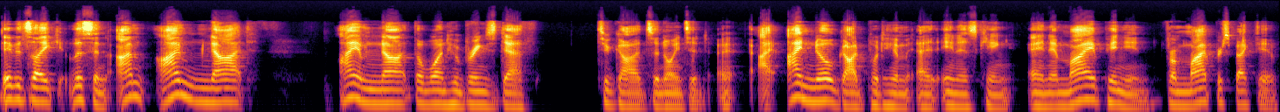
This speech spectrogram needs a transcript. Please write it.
David's like, listen, I'm I'm not I am not the one who brings death to God's anointed. I, I know God put him in as king. And in my opinion, from my perspective,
